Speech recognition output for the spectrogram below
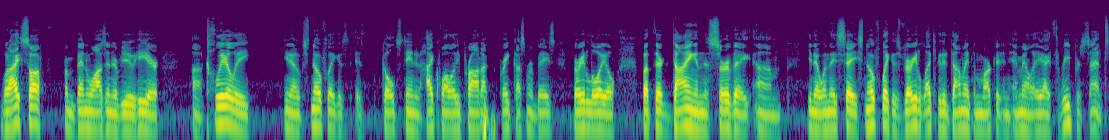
what I saw from Benoit's interview here, uh, clearly, you know, Snowflake is, is gold standard, high quality product, great customer base, very loyal, but they're dying in this survey. Um, you know, when they say Snowflake is very likely to dominate the market in ML AI, 3%.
